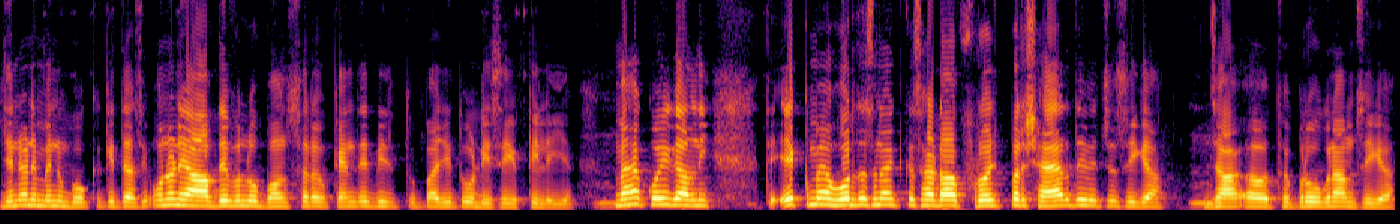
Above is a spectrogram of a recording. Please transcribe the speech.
ਜਿਨ੍ਹਾਂ ਨੇ ਮੈਨੂੰ ਬੁੱਕ ਕੀਤਾ ਸੀ ਉਹਨਾਂ ਨੇ ਆਪਦੇ ਵੱਲੋਂ ਬਾਉਂਸਰ ਕਹਿੰਦੇ ਵੀ ਤੂੰ ਭਾਜੀ ਤੁਹਾਡੀ ਸੇਫਟੀ ਲਈ ਆ। ਮੈਂ ਕਿਹਾ ਕੋਈ ਗੱਲ ਨਹੀਂ। ਤੇ ਇੱਕ ਮੈਂ ਹੋਰ ਦੱਸਣਾ ਕਿ ਸਾਡਾ ਫਿਰੋਜ਼ਪੁਰ ਸ਼ਹਿਰ ਦੇ ਵਿੱਚ ਸੀਗਾ ਜਾ- ਉੱਥੇ ਪ੍ਰੋਗਰਾਮ ਸੀਗਾ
